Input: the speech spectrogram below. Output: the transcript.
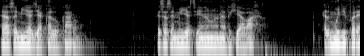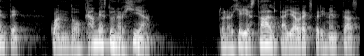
Esas semillas ya caducaron. Esas semillas tienen una energía baja. Es muy diferente cuando cambias tu energía, tu energía ya está alta y ahora experimentas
